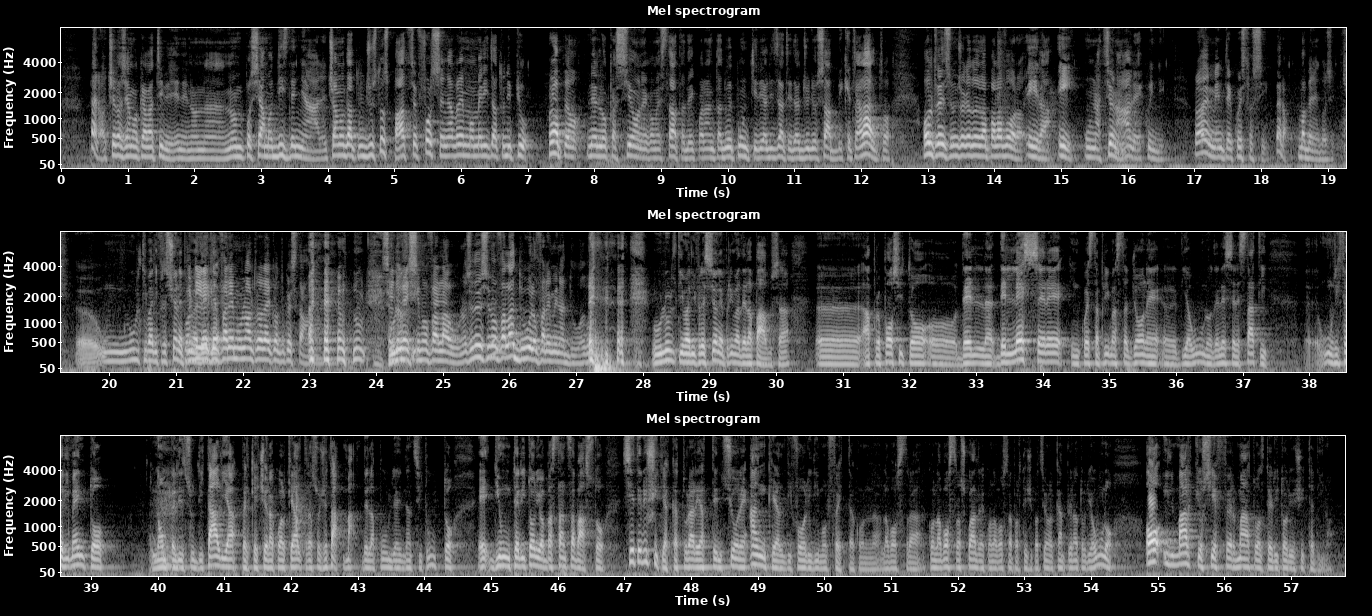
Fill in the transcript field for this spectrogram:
Però ce la siamo cavati bene, non, non possiamo disdegnare, ci hanno dato il giusto spazio e forse ne avremmo meritato di più, proprio nell'occasione come è stata dei 42 punti realizzati da Giulio Sabbi, che tra l'altro oltre ad essere un giocatore da pallavolo era e un nazionale, quindi Probabilmente questo sì, però va bene così. Uh, un'ultima riflessione Vuol dire del... che faremo un altro record quest'anno. se dovessimo farla a uno, se dovessimo farla a due lo faremo in a due. un'ultima riflessione prima della pausa. Uh, a proposito uh, del, dell'essere in questa prima stagione di A1, dell'essere stati un riferimento non per il sud Italia perché c'era qualche altra società, ma della Puglia innanzitutto e di un territorio abbastanza vasto, siete riusciti a catturare attenzione anche al di fuori di Molfetta con la vostra, con la vostra squadra e con la vostra partecipazione al campionato di A1 o il marchio si è fermato al territorio cittadino?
